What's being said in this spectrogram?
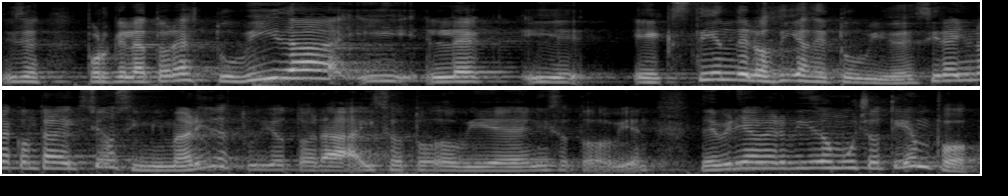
Dice, porque la Torah es tu vida y, le, extiende los días de tu vida. Es decir, hay una contradicción. Si mi marido estudió Torah, hizo todo bien, hizo todo bien, debería haber vivido mucho tiempo.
